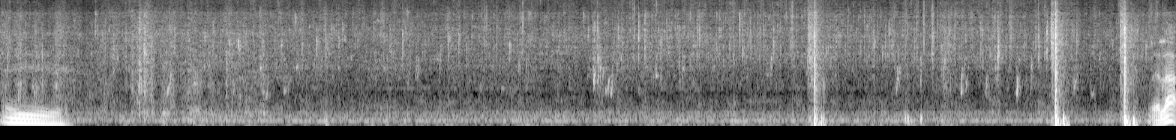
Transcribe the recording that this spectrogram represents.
เออ เดี๋ยวละ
